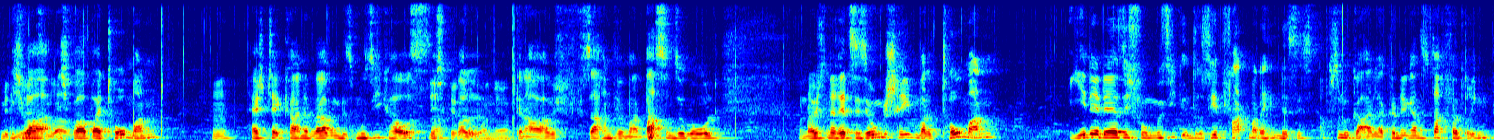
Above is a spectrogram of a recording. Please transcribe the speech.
Mit ich war, ich war bei Thomann, Hm? Hashtag keine Werbung des Musikhaus. Ich ne, weil, Thomann, ja. Genau, habe ich Sachen für meinen Bass und so geholt. Und habe ich eine Rezession geschrieben, weil Thomann, jeder, der sich für Musik interessiert, fahrt mal dahin, das ist absolut geil, da könnt ihr den ganzen Tag verbringen.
